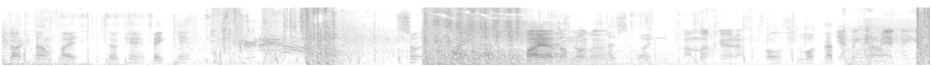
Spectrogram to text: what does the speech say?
Uzaktan fight. Okey bekleyin. So. Bay adam var ha. Ben bakıyorum. Ol smoke attı. Yakın gelme yakın gelme.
